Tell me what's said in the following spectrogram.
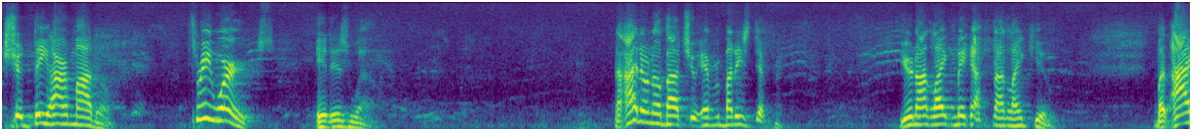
should be our motto. Three words it is well. Now, I don't know about you, everybody's different. You're not like me, I'm not like you. But I,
